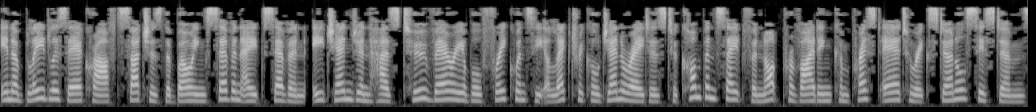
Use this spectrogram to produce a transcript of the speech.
In a bleedless aircraft such as the Boeing 787, each engine has two variable frequency electrical generators to compensate for not providing compressed air to external systems.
